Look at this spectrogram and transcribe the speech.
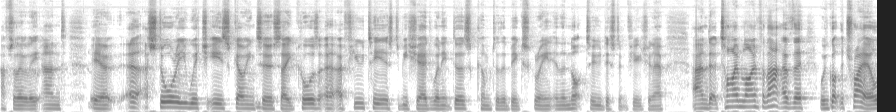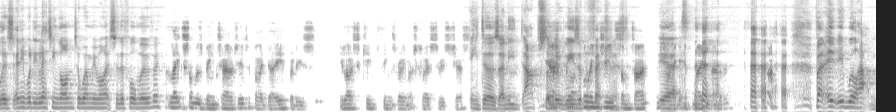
Absolutely, and you know, a, a, story which is going to say cause a, a, few tears to be shed when it does come to the big screen in the not too distant future now. And a timeline for that of the we've got the trail. Is anybody letting on to when we might see the full movie? Late summer's being touted by Dave, but he's he likes to keep things very much close to his chest. He does, and he absolutely yeah, is a perfectionist. Sometimes, yeah. but it, it, will happen.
